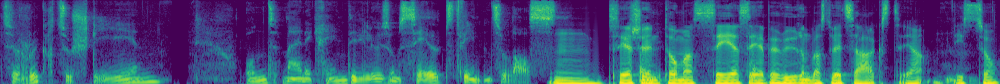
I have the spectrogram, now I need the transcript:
zurückzustehen und meine Kinder die Lösung selbst finden zu lassen. Mm, sehr schön, Thomas, sehr, sehr berührend, was du jetzt sagst. Ja, ist so.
